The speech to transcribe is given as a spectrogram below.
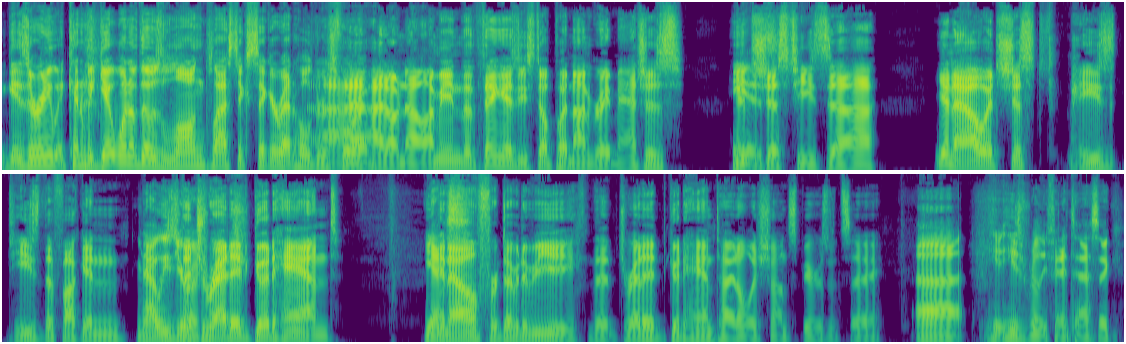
Is there any way can we get one of those long plastic cigarette holders for I, him? I, I don't know. I mean, the thing is, he's still putting on great matches. He it's is. just he's, uh you know, it's just he's he's the fucking now he's the Euro dreaded good hand. Yes. You know, for WWE, the dreaded good hand title, as Shawn Spears would say. Uh he, he's really fantastic.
